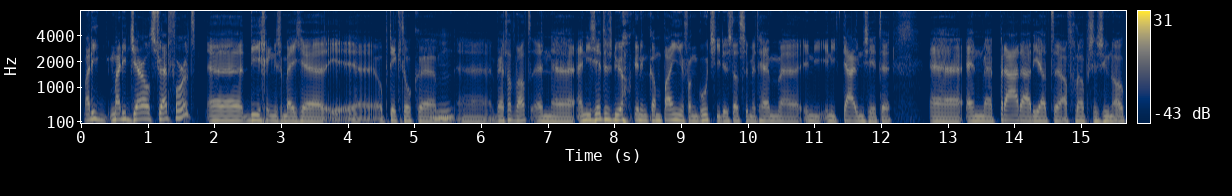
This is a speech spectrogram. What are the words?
Maar die, maar die Gerald Stratford, eh, die ging dus een beetje eh, op TikTok, eh, Mhm. werd dat wat. En, en die zit dus nu ook in een campagne van Gucci. Dus dat ze met hem in, die, in die tuin zitten. En Prada, die had afgelopen seizoen ook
